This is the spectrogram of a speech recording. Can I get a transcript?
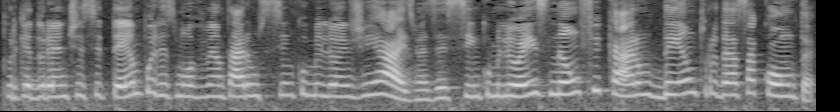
porque durante esse tempo eles movimentaram 5 milhões de reais, mas esses 5 milhões não ficaram dentro dessa conta.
